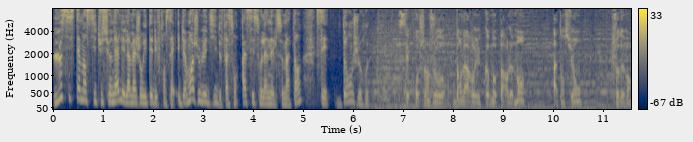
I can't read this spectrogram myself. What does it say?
le système institutionnel et la majorité des Français. Eh bien, moi, je le dis de façon assez solennelle ce matin, c'est dangereux. Ces prochains jours, dans la rue comme au Parlement, attention, chaud devant.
